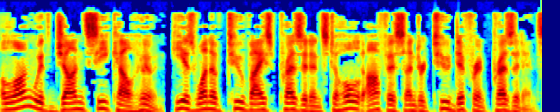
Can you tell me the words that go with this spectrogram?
Along with John C. Calhoun, he is one of two vice presidents to hold office under two different presidents.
